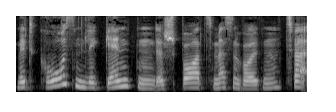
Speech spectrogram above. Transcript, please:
mit großen Legenden des Sports messen wollten. Zwar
